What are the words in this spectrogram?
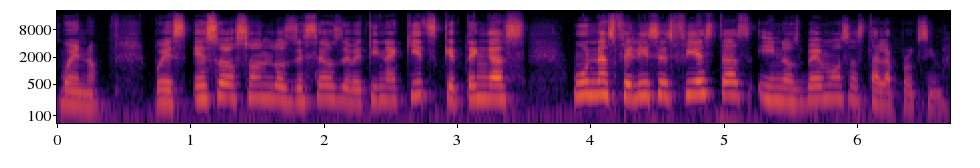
Bueno, pues esos son los deseos de Betina Kids. Que tengas unas felices fiestas y nos vemos hasta la próxima.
